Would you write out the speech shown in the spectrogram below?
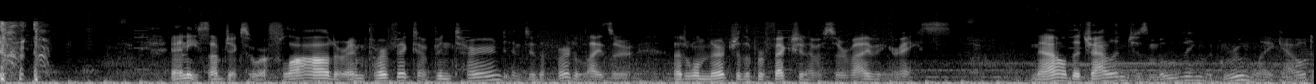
any subjects who are flawed or imperfect have been turned into the fertilizer that will nurture the perfection of a surviving race now the challenge is moving the groom lake out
